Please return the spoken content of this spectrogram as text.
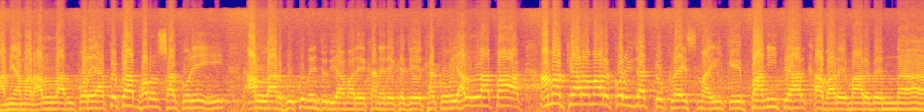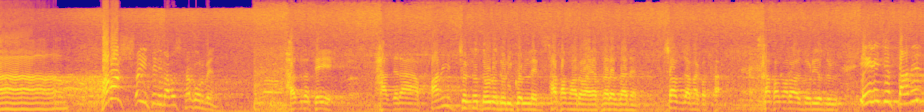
আমি আমার আল্লাহর উপরে এতটা ভরসা করি আল্লাহর হুকুমে যদি আমার এখানে রেখে যেয়ে থাকো ওই আল্লাহ পাক আমাকে আর আমার কলিজার টুকরা ইসমাইলকে পানিতে আর খাবারে মারবেন না। অবশ্যই তিনি ব্যবস্থা করবেন। হাজরাতে হাজরা পানির জন্য দৌড়দৌড়ি করলেন সাফা মারোয় আপনারা জানেন সব জানা কথা। সাফা মারোয় দৌড়িয়ে দৌড়ি এই যে পানির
